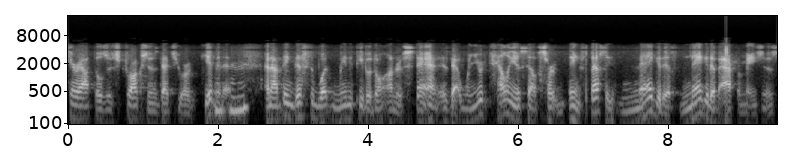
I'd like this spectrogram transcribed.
carry out those instructions that you are giving mm-hmm. it. And I think this is what many people don't understand is that when you're telling yourself certain things, especially negative negative affirmations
